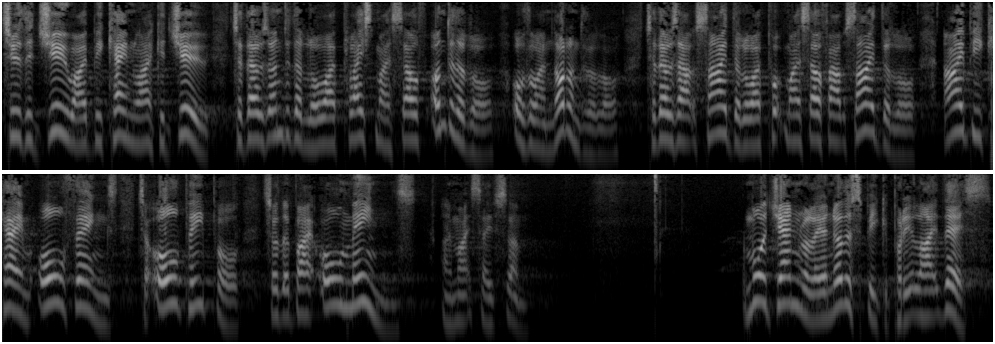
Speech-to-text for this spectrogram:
to the Jew I became like a Jew. To those under the law I placed myself under the law, although I'm not under the law. To those outside the law I put myself outside the law. I became all things to all people so that by all means I might save some. More generally, another speaker put it like this.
